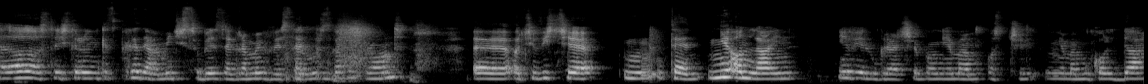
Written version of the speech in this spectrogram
Hello, z tej strony Kaspihadami. Dziś sobie zagramy w Star Wars Battlefront. E, oczywiście mm, ten, nie online. Niewielu graczy, bo nie mam nie mam golda,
